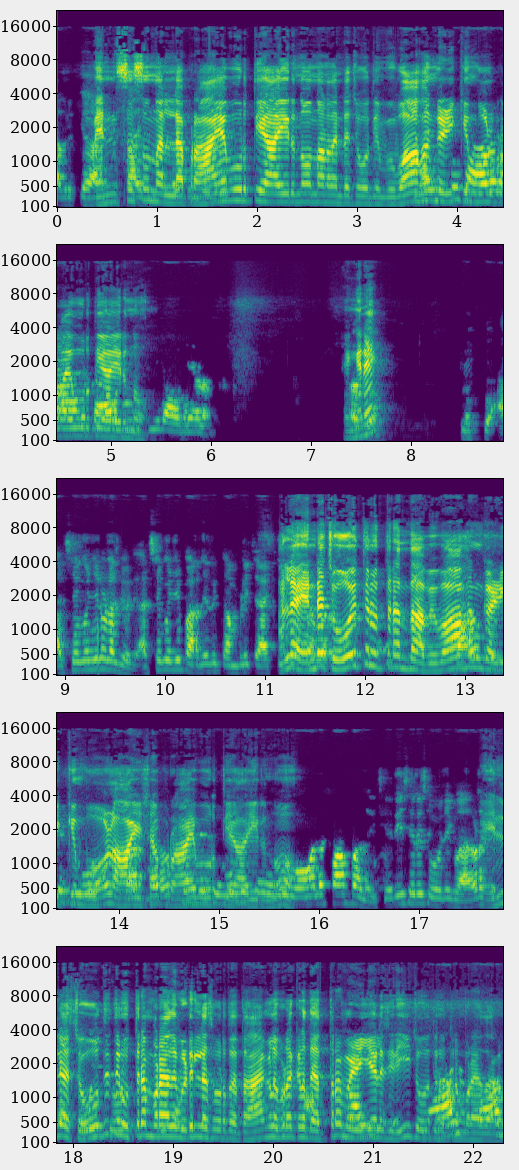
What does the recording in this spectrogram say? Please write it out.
അവർക്ക് മെൻസസ് എന്നല്ല പ്രായപൂർത്തി പ്രായപൂർത്തിയായിരുന്നോ എന്നാണ് എന്റെ ചോദ്യം. വിവാഹം കഴിക്കുമ്പോൾ പ്രായപൂർത്തി പ്രായപൂർത്തിയായിരുന്നോ? എങ്ങനെ? അച്ഛൻ കുഞ്ഞിനുള്ള ചോദ്യം. അച്ഛൻ കുഞ്ഞ് പറഞ്ഞത് കംപ്ലീറ്റ് അല്ല എന്റെ ചോദ്യത്തിന് ഉത്തരം എന്താ വിവാഹം കഴിക്കുമ്പോൾ ആയിഷ പ്രായപൂർത്തിയായിരുന്നു? ഓലപ്പാമ്പാണ് ചെറിയ ചെറിയ ചോദ്യങ്ങളാണ് ഇല്ല ചോദ്യത്തിന് ഉത്തരം പറയാതെ വിടില്ല സുഹൃത്തെ. താങ്കൾ ഇവിടെ കിടന്ന് എത്ര മെഴുകിയാലും ശരി ഈ ചോദ്യത്തിന് ഉത്തരം പറയാതെ ഞാൻ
